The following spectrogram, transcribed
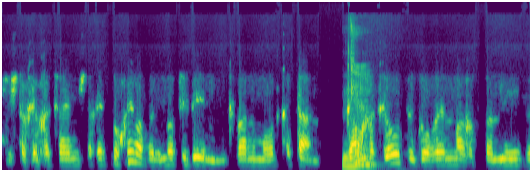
כי שטחים חקלאיים הם שטחים פתוחים, אבל הם לא טבעיים, מגוון הוא מאוד קטן. כן. גם חקלאות זה גורם הרסני ו...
